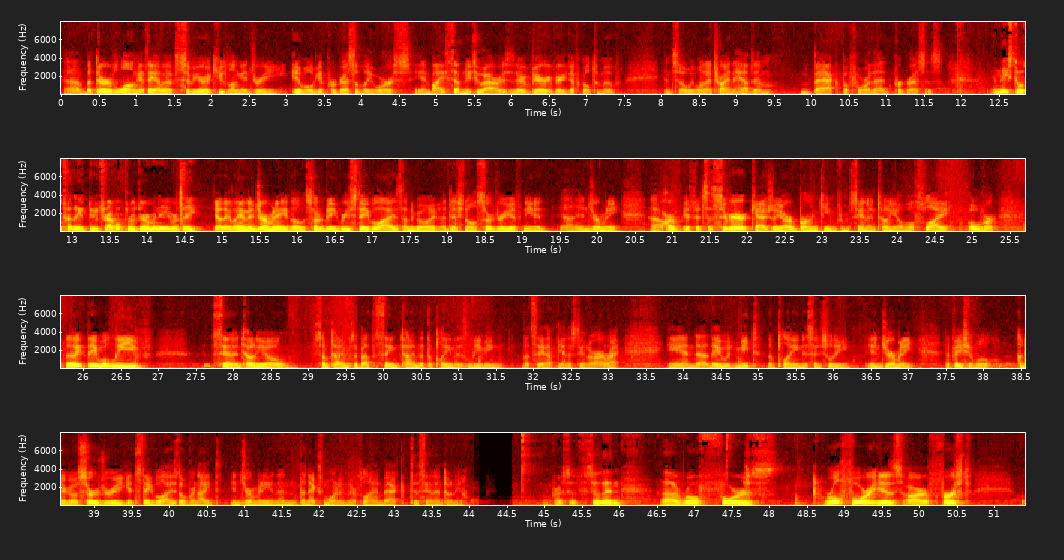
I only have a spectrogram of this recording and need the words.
uh, but their lung, if they have a severe acute lung injury, it will get progressively worse, and by 72 hours, they're very, very difficult to move. And so we want to try and have them back before that progresses. And they still tra- they do travel through Germany, or they? Yeah, they land in Germany. They'll sort of be restabilized, undergoing additional surgery if needed uh, in Germany. Uh, our, if it's a severe casualty, our burn team from San Antonio will fly over. They, they will leave San Antonio sometimes about the same time that the plane is leaving, let's say Afghanistan or Iraq, and uh, they would meet the plane essentially in Germany. The patient will undergo surgery, get stabilized overnight in Germany, and then the next morning they're flying back to San Antonio. Impressive. So then, uh, role four is. Role four is our first,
